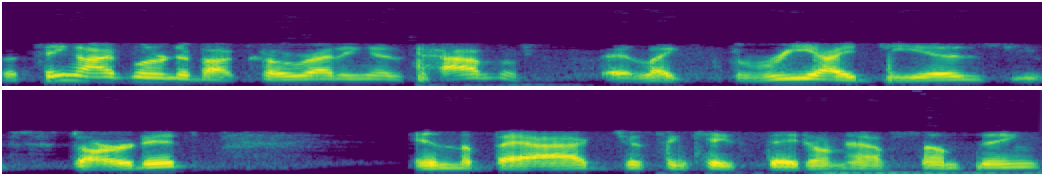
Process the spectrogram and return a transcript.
The thing I've learned about co-writing is have a, like three ideas you've started in the bag just in case they don't have something,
